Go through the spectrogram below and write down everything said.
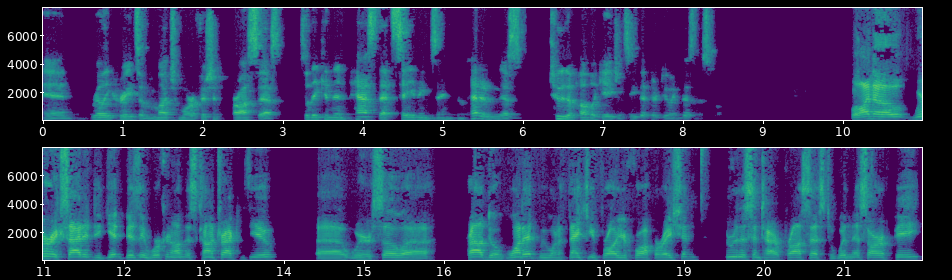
and really creates a much more efficient process so they can then pass that savings and competitiveness to the public agency that they're doing business with. Well, I know we're excited to get busy working on this contract with you. Uh, we're so uh, proud to have won it. We want to thank you for all your cooperation through this entire process to win this RFP.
